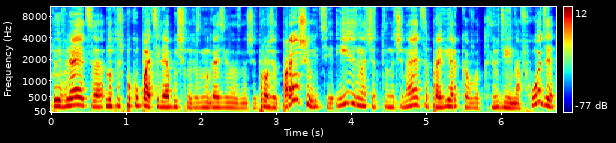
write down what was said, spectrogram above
появляется, ну, потому что покупатели обычных из магазина, значит, просят пораньше уйти, и, значит, начинается проверка вот людей на входе,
